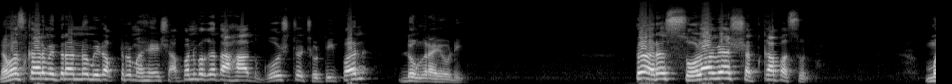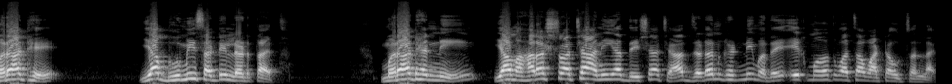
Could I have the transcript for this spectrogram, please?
नमस्कार मित्रांनो मी डॉक्टर महेश. आपण बघत आहात गोष्ट छोटी पण डोंगरा एवढी. तर सोळाव्या शतकापासून मराठे या भूमीसाठी लढतायत. मराठ्यांनी या महाराष्ट्राच्या आणि या देशाच्या जडणघडणीमध्ये एक महत्त्वाचा वाटा उचललाय.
